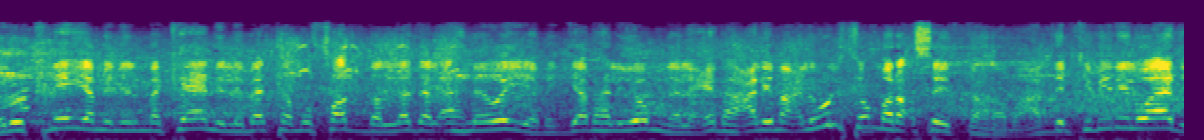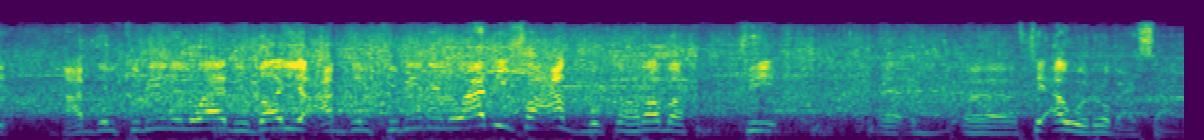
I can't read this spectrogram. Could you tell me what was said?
ركنية من المكان اللي بات مفضل لدى الأهلاوية من الجبهة اليمنى. لعبها علي معلول ثم رأسية كهربا. عبد الكبير الوادي. عبد الكبير الوادي ضيع عبد الكبير الوادي فعاقبه كهربا في آه، آه، في أول ربع ساعة.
